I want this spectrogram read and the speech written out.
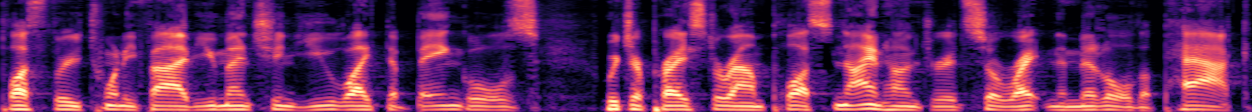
plus 325. You mentioned you like the Bengals, which are priced around plus 900, so right in the middle of the pack.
